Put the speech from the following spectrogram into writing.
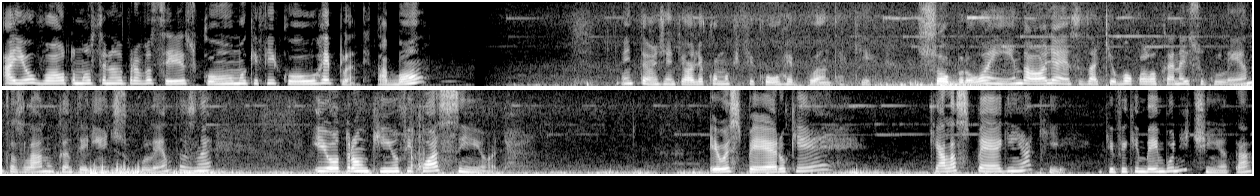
aí eu volto mostrando para vocês como que ficou o replante, tá bom? Então, gente, olha como que ficou o replante aqui. Sobrou ainda, olha essas aqui eu vou colocar nas suculentas, lá no canteirinho de suculentas, né? E o tronquinho ficou assim, olha. Eu espero que, que elas peguem aqui, que fiquem bem bonitinha, tá?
